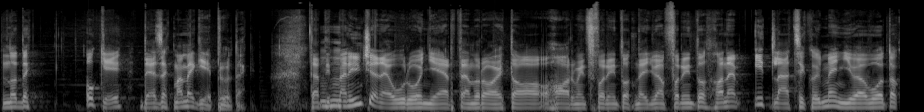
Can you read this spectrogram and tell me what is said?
Na de Oké, okay, de ezek már megépültek. Tehát uh-huh. itt mhm. már nincsen euró nyertem rajta 30 forintot, 40 forintot, hanem itt látszik, hogy mennyivel voltak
